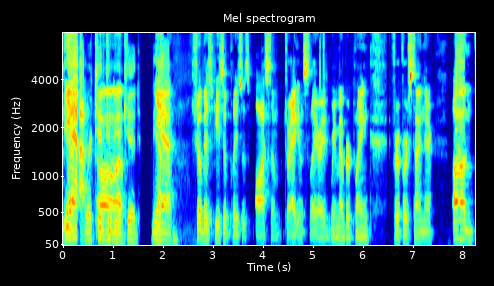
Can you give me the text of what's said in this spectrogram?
Yeah. where a kid could be Uh, a kid. Yeah. Yeah. Showbiz Pizza Place was awesome. Dragon's Lair, I remember playing for the first time there. Um,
